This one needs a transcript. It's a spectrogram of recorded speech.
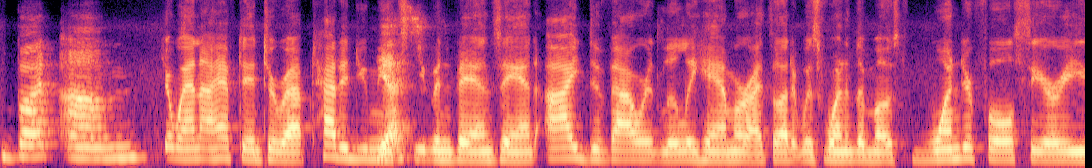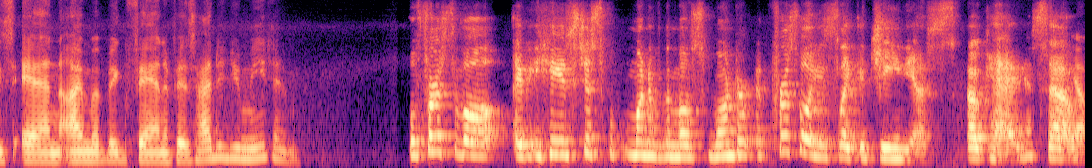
But um, Joanne, I have to interrupt. How did you meet yes. Stephen Van Zandt? I devoured Lilyhammer. I thought it was one of the most wonderful series, and I'm a big fan of his. How did you meet him? Well, first of all, I mean, he's just one of the most wonderful. First of all, he's like a genius. Okay, so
